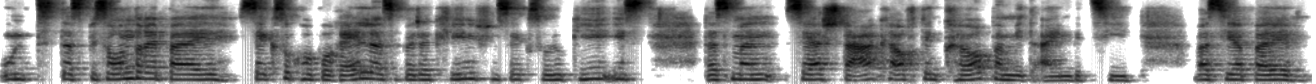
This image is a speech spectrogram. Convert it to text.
Und das Besondere bei Sexokorporell, also bei der klinischen Sexologie, ist, dass man sehr stark auch den Körper mit einbezieht, was ja bei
